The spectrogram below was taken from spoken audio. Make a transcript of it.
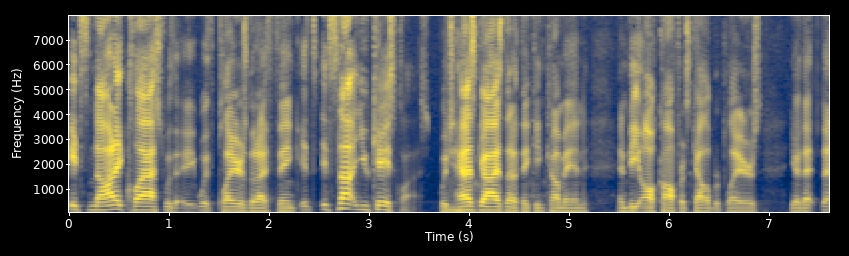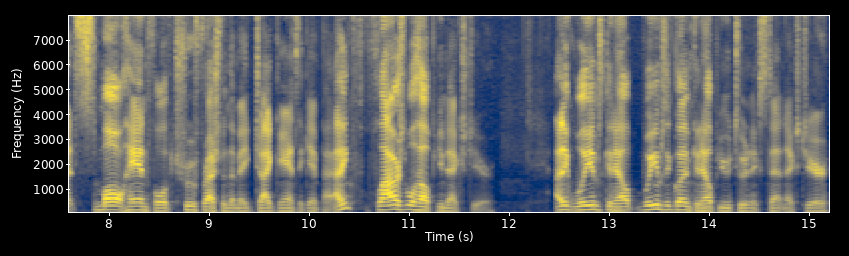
it's not a class with a, with players that I think it's it's not UK's class, which has guys that I think can come in and be all conference caliber players. You know that that small handful of true freshmen that make gigantic impact. I think Flowers will help you next year. I think Williams can help. Williams and Glenn can help you to an extent next year.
